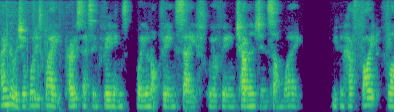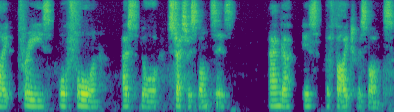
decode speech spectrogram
Anger is your body's way of processing feelings where you're not feeling safe or you're feeling challenged in some way. You can have fight, flight, freeze, or fawn as your stress responses. Anger is the fight response.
